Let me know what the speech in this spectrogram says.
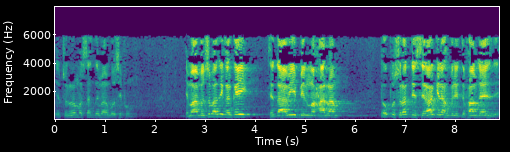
یہ ضرور مستقد امام یوسف ہوں امام یوسف ذکر کئی تداوی بالمحرم. تو پسرت استرا کے لیے بال اتفاق جائز دے.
